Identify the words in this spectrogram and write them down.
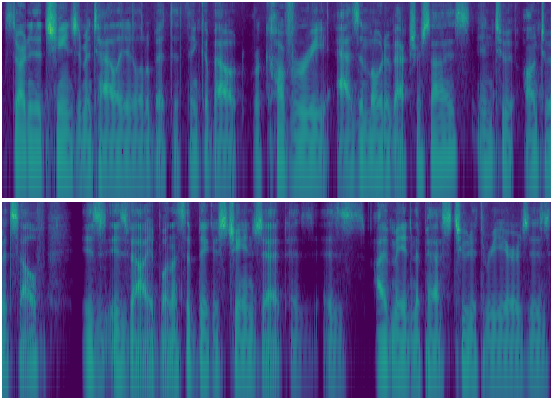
starting to change the mentality a little bit to think about recovery as a mode of exercise into onto itself is is valuable, and that's the biggest change that as as I've made in the past two to three years is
